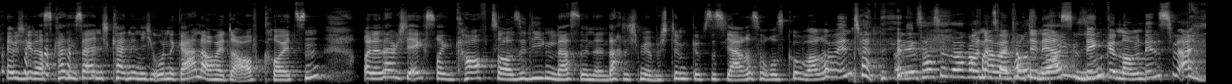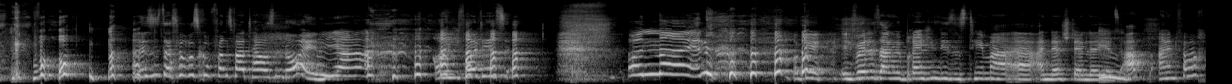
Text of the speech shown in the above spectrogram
da habe ich gedacht, das kann nicht sein, ich kann die nicht ohne Gala heute aufkreuzen. Und dann habe ich die extra gekauft, zu Hause liegen lassen und dann dachte ich mir, bestimmt gibt es das Jahreshoroskop auch im Internet. Und jetzt hast du es einfach Und habe einfach den 2009 ersten gesucht. Link genommen, den es mir angeboten hat. Das ist das Horoskop von 2009. Ja. Und ich wollte jetzt... Oh nein. Okay, ich würde sagen, wir brechen dieses Thema äh, an der Stelle jetzt ab einfach.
